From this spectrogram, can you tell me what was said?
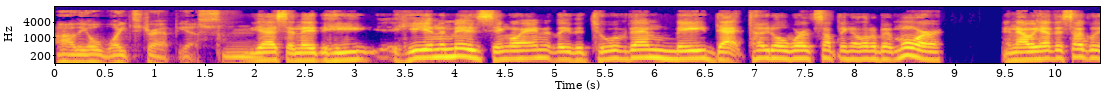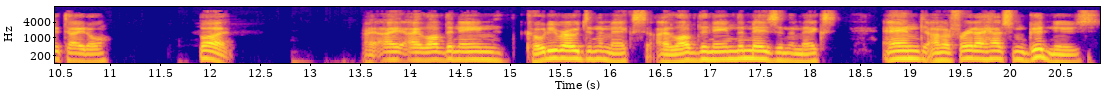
Ah, the old white strap, yes. Mm. Yes, and they, he he and the Miz single handedly, the two of them made that title worth something a little bit more. And now we have this ugly title. But I, I, I love the name Cody Rhodes in the mix. I love the name The Miz in the mix. And I'm afraid I have some good news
